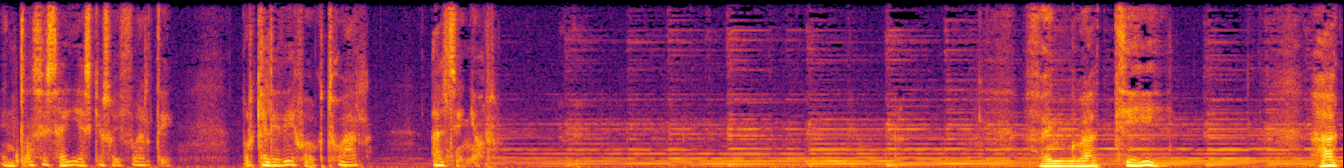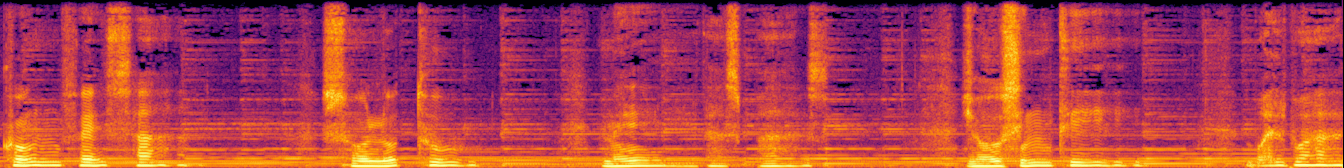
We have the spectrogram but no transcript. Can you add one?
entonces ahí es que soy fuerte, porque le dejo actuar al Señor. Vengo a ti a confesar, solo tú me das paz. Yo sin ti vuelvo a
